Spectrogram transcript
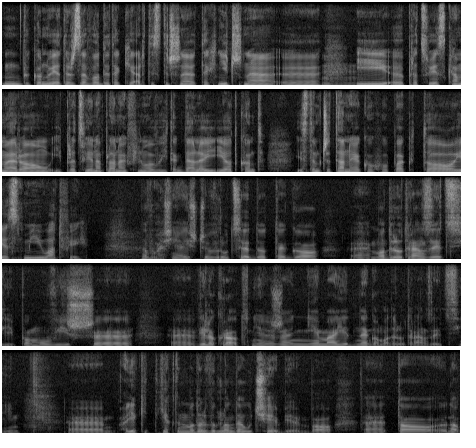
wykonuję też zawody takie artystyczne, techniczne y, mhm. i y, pracuję z kamerą i pracuję na planach filmowych i tak dalej i odkąd jestem czytany jako chłopak, to jest mi łatwiej. No właśnie, ja jeszcze wrócę do tego e, modelu tranzycji, bo mówisz e, e, wielokrotnie, że nie ma jednego modelu tranzycji. A jaki, jak ten model wygląda u ciebie? Bo to no,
